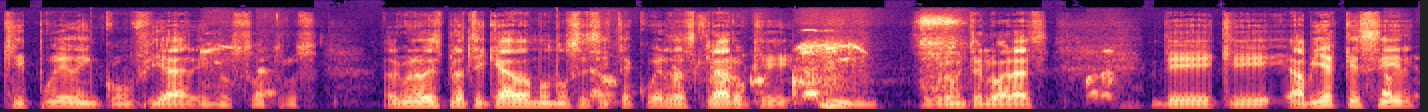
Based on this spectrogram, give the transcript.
que pueden confiar en nosotros. Alguna vez platicábamos, no sé si te acuerdas, claro que seguramente lo harás, de que había que ser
